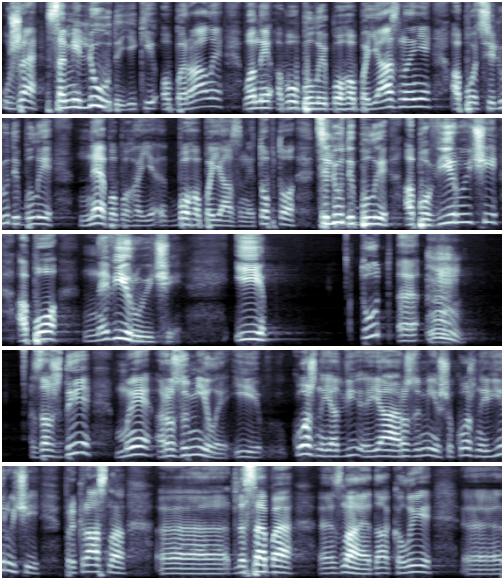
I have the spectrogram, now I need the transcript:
уже самі люди, які обирали, вони або були богобоязнені, або ці люди були не богобоязнені. Тобто ці люди були або віруючі, або невіруючі. І тут е, завжди ми розуміли, і кожен, я, я розумію, що кожен віруючий прекрасно е, для себе е, знає, да, коли. Е,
